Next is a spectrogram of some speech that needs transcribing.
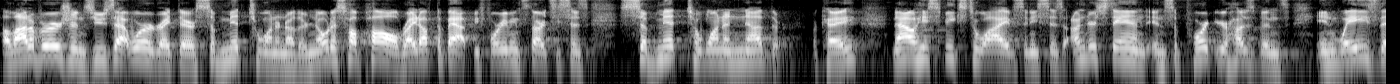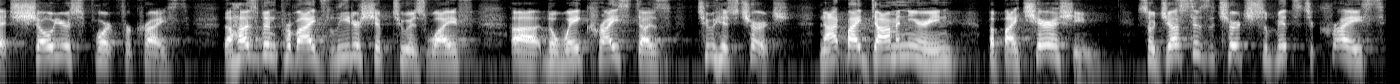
A lot of versions use that word right there, submit to one another. Notice how Paul, right off the bat, before he even starts, he says, submit to one another okay? Now he speaks to wives and he says, Understand and support your husbands in ways that show your support for Christ. The husband provides leadership to his wife uh, the way Christ does to his church, not by domineering, but by cherishing. So, just as the church submits to Christ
